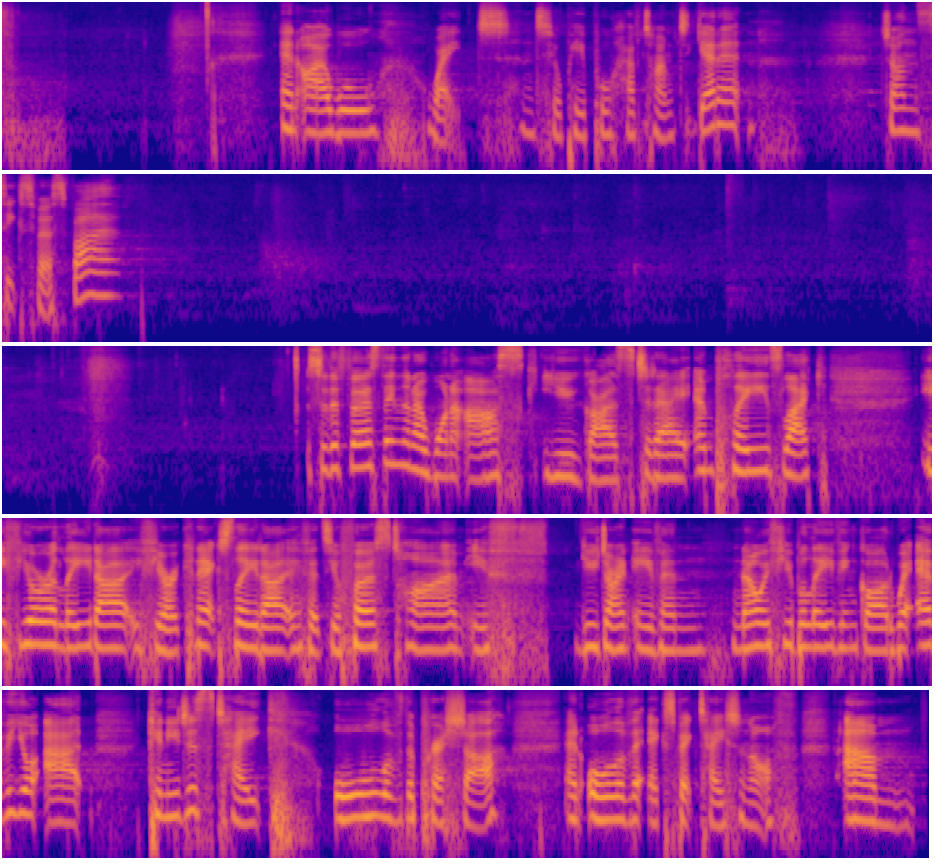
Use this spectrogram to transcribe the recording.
And I will wait until people have time to get it. John 6, verse 5. So, the first thing that I want to ask you guys today, and please, like, if you're a leader, if you're a Connect leader, if it's your first time, if you don't even know if you believe in God, wherever you're at, can you just take all of the pressure and all of the expectation off? Um,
